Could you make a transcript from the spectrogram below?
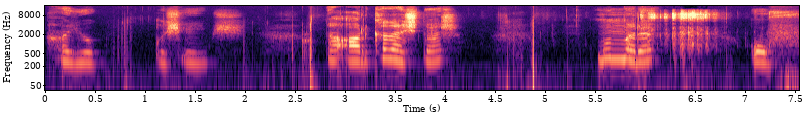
Ha yok. O şeymiş. Da arkadaşlar bunları of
